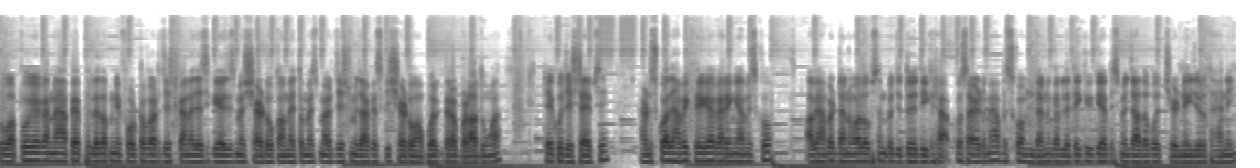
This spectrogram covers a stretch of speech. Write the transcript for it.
तो आपको क्या करना है, यहाँ पे पहले तो अपनी फ़ोटो का एडजस्ट करना है, जैसे कि जिसमें शेडो कम है तो मैं इसमें एडजस्ट में जाकर इसकी शेडो पर एक तरफ़ बढ़ा दूँगा। ठीक, कुछ इस टाइप से। एंड उसके बाद यहाँ पे फिर क्या करेंगे हम इसको? अब यहाँ पर डन वाला ऑप्शन पर जो दिख रहा है आपको साइड में, अब इसको हम डन कर लेते हैं, क्योंकि अब इसमें ज़्यादा कुछ छेड़ने की ज़रूरत है नहीं।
